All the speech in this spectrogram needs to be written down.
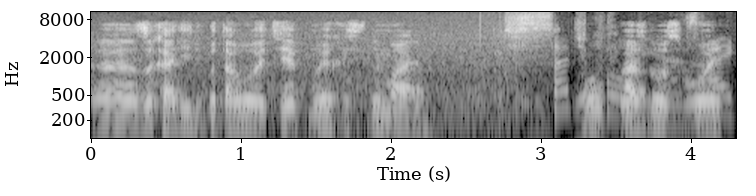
э, заходить в бытовой отсек, мы их и снимаем. Ну, у каждого свой.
